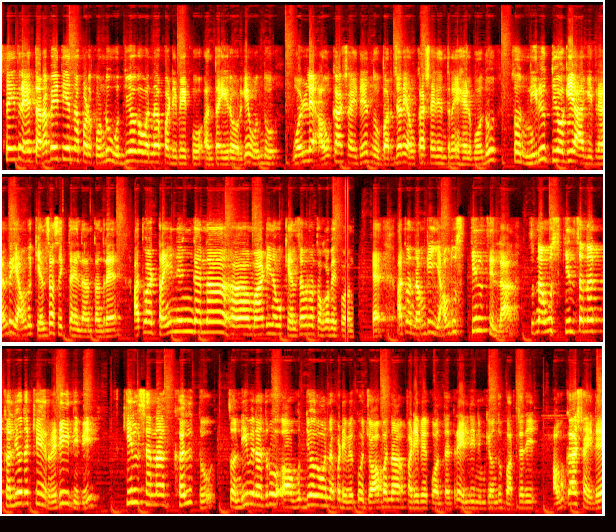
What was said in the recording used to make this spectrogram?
ಸ್ನೇಹಿತರೆ, ತರಬೇತಿಯನ್ನ ಪಡ್ಕೊಂಡು ಉದ್ಯೋಗವನ್ನ ಪಡಿಬೇಕು ಅಂತ ಇರೋರಿಗೆ ಒಂದು ಒಳ್ಳೆ ಅವಕಾಶ ಇದೆ, ಒಂದು ಭರ್ಜರಿ ಅವಕಾಶ ಇದೆ ಅಂತಾನೆ ಹೇಳ್ಬೋದು. ಸೊ ನಿರುದ್ಯೋಗಿ ಆಗಿದ್ರೆ ಅಂದ್ರೆ ಯಾವ್ದು ಕೆಲಸ ಸಿಗ್ತಾ ಇಲ್ಲ ಅಂತಂದ್ರೆ, ಅಥವಾ ಟ್ರೈನಿಂಗ್ ಅನ್ನ ಮಾಡಿ ನಾವು ಕೆಲಸವನ್ನ ತಗೋಬೇಕು ಅಂತ ಅಥವಾ ನಮ್ಗೆ ಯಾವ್ದು ಸ್ಕಿಲ್ಸ್ ಇಲ್ಲ ಸೊ ನಾವು ಸ್ಕಿಲ್ಸ್ ಅನ್ನ ಕಲಿಯೋದಕ್ಕೆ ರೆಡಿ ಇದ್ದೀವಿ. ಸ್ಕಿಲ್ಸ್ ಅನ್ನ ಕಲಿತು ಸೊ ನೀವೇನಾದ್ರೂ ಉದ್ಯೋಗವನ್ನ ಪಡಿಬೇಕು ಜಾಬ್ ಅನ್ನ ಪಡಿಬೇಕು ಅಂತಂದ್ರೆ ಇಲ್ಲಿ ನಿಮ್ಗೆ ಒಂದು ಭರ್ಜರಿ ಅವಕಾಶ ಇದೆ.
